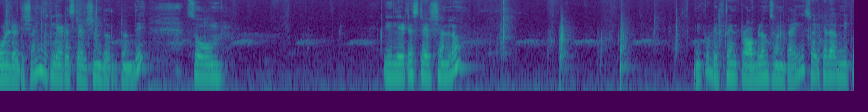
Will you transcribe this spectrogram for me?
ఓల్డ్ ఎడిషన్ మీకు లేటెస్ట్ ఎడిషన్ దొరుకుతుంది. సో ఈ లేటెస్ట్ ఎడిషన్లో మీకు డిఫరెంట్ ప్రాబ్లమ్స్ ఉంటాయి. సో ఇక్కడ మీకు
